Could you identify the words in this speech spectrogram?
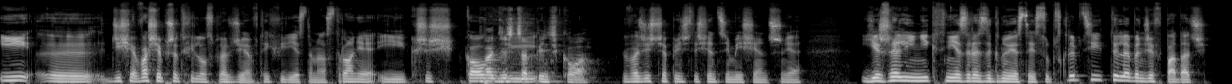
I y, dzisiaj, właśnie przed chwilą sprawdziłem, w tej chwili jestem na stronie i Krzyśkowi... 25 koła. 25 tysięcy miesięcznie. Jeżeli nikt nie zrezygnuje z tej subskrypcji, tyle będzie wpadać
